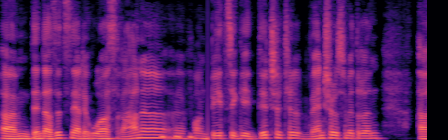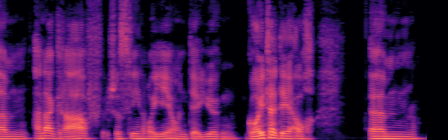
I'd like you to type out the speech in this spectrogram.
ähm, denn da sitzen ja der Urs Rane äh, von BCG Digital Ventures mit drin, ähm, Anna Graf, Jocelyn Royer und der Jürgen Geuter, der auch ähm,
